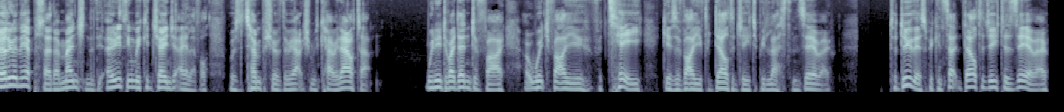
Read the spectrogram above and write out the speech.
Earlier in the episode, I mentioned that the only thing we could change at A level was the temperature of the reaction was carried out at. We need to identify at which value for T gives a value for delta G to be less than zero. To do this, we can set delta G to zero,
